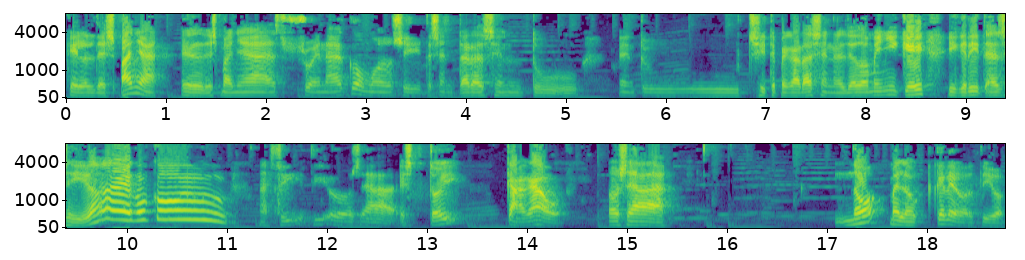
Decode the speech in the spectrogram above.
que el de España. El de España suena como si te sentaras en tu en tu si te pegaras en el dedo meñique y gritas y ¡Ay, Goku! Así, tío, o sea, estoy cagao. O sea, no me lo creo, tío.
